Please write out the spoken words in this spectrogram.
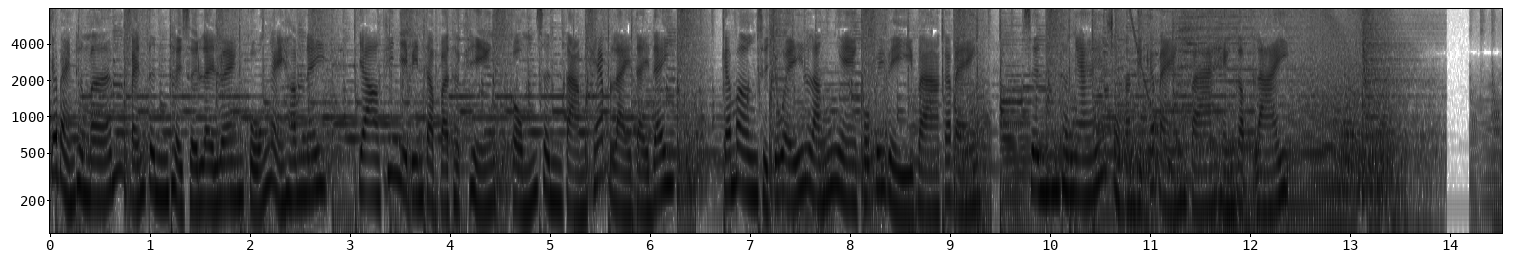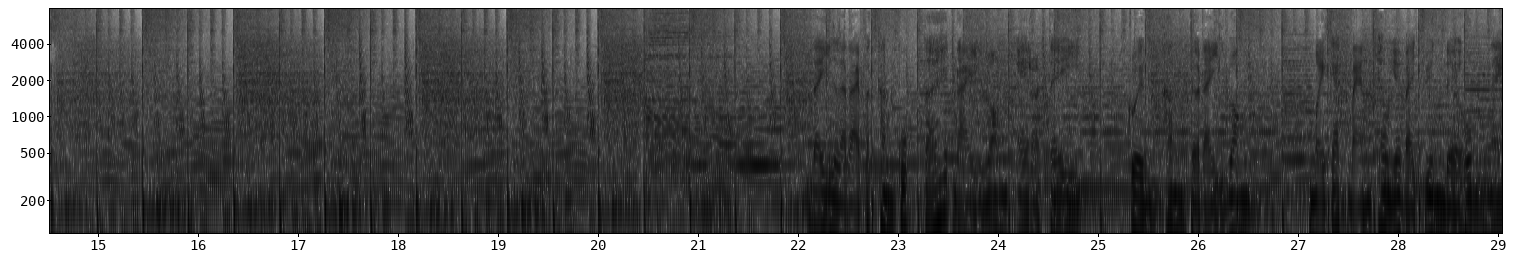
Các bạn thân mến, bản tin thời sự Lài Loan của ngày hôm nay do khi nhị biên tập và thực hiện cũng xin tạm khép lại tại đây. Cảm ơn sự chú ý lắng nghe của quý vị và các bạn. Xin thân ái chào tạm biệt các bạn và hẹn gặp lại. Đây là đài phát thanh quốc tế Đài Loan RTI, truyền thanh từ Đài Loan. Mời các bạn theo dõi bài chuyên đề hôm nay.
